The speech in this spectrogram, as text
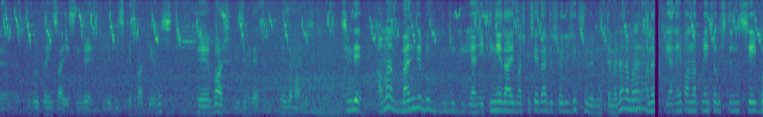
Ee, Durkay'ın sayesinde bir bisiklet park yerimiz ee, var bizim de ne zamandır. Şimdi ama bence bu, bu- yani etkinliğe dair başka şeyler de söyleyeceksindir muhtemelen ama Hı hı. ana yani hep anlatmaya çalıştığımız şey bu.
